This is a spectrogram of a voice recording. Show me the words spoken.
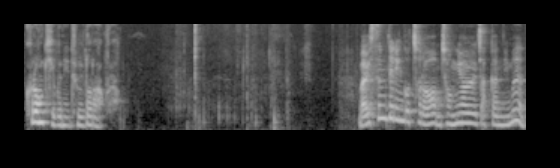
그런 기분이 들더라고요. 말씀드린 것처럼 정여울 작가님은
